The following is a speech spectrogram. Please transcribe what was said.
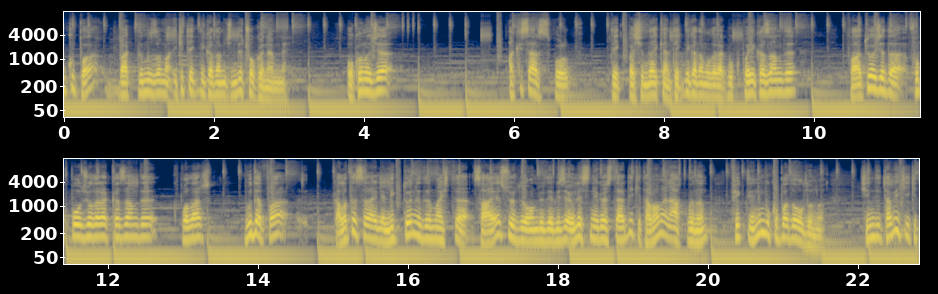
bu kupa baktığımız zaman iki teknik adam için de çok önemli. Okan Hoca Akhisar Spor tek başındayken teknik adam olarak bu kupayı kazandı. Fatih Hoca da futbolcu olarak kazandı kupalar. Bu defa Galatasaray'la ligde oynadığı maçta sahaya sürdüğü 11'de bize öylesine gösterdi ki tamamen aklının, fikrinin bu kupada olduğunu. Şimdi tabii ki iki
